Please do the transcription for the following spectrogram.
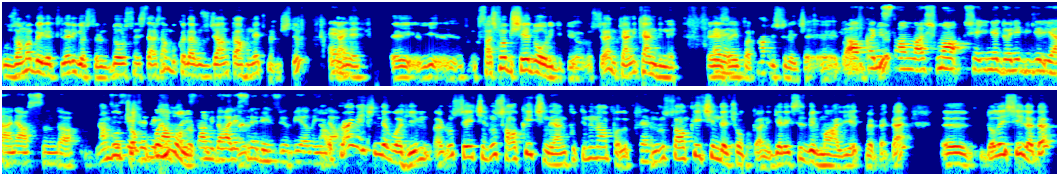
uzama belirtileri gösteriyor. Doğrusunu istersen bu kadar uzayacağını tahmin etmemiştim. Evet. Yani e, saçma bir şeye doğru gidiyoruz. Yani kendi kendini e, evet. zayıflatan bir sürece e, doğru Afganistanlaşma gidiyor. şeyine dönebilir yani aslında. Yani bu çok vahim olur. Afganistan müdahalesine yani, benziyor bir yanıyla. Ya Ukrayna için de vahim, Rusya için, Rus halkı için de yani Putin'i ne yapalım? Evet. Yani Rus halkı için de çok hani gereksiz bir maliyet ve bedel. E, dolayısıyla da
